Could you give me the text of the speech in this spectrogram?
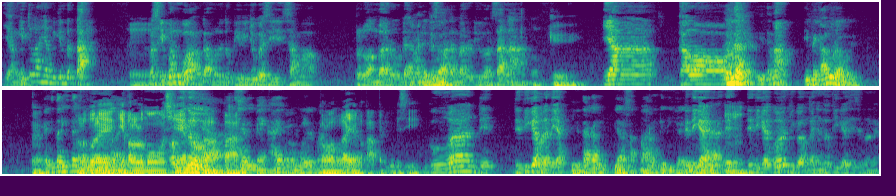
yang itulah yang bikin betah. Hmm. Meskipun gua nggak menutup diri juga sih sama peluang baru dan ada di kesempatan baru di luar sana. Oke. Yang kalau Bentar, emang Ah. IPK lu berapa gitu? Nah, Kayak tadi kita Kalau boleh, ya kalau lu mau share gitu. nggak Iya, apa. Share IPK ya kalau boleh. Kalau enggak ya nggak apa-apa juga sih. gua D D3 berarti ya? Ya, kita kan biar bareng D3 D3 ya. D, Hmm. D3 gua juga nggak nyentuh 3 sih sebenarnya.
